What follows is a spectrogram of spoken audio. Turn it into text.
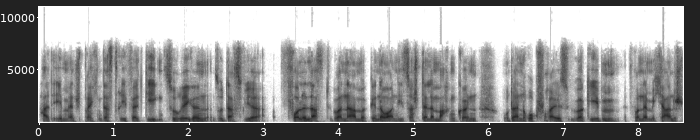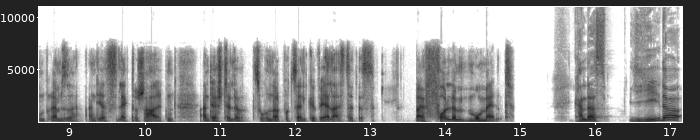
halt eben entsprechend das Drehfeld gegenzuregeln, sodass wir volle Lastübernahme genau an dieser Stelle machen können und ein ruckfreies Übergeben von der mechanischen Bremse an das elektrische Halten an der Stelle zu 100 Prozent gewährleistet ist. Bei vollem Moment. Kann das jeder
